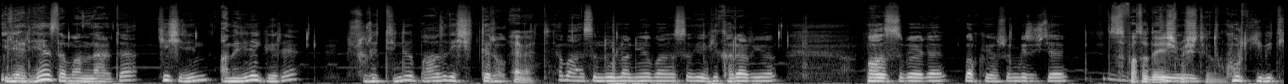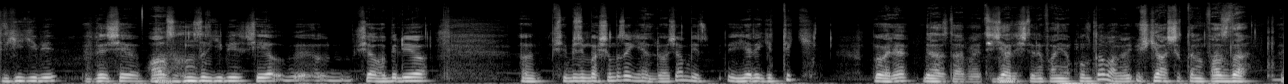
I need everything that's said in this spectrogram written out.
ilerleyen zamanlarda kişinin ameline göre suretinde bazı değişiklikler oluyor. Evet. Ya bazısı nurlanıyor, bazısı diyelim ki kararıyor. Bazısı böyle bakıyorsun bir işte Sıfatı değişmiş e, diyor. Kurt gibi, tilki gibi ve şey bazı hınzır gibi şey şey yapabiliyor. Ee, Şey bizim başımıza geldi hocam bir yere gittik. Böyle biraz daha böyle ticari işlerin falan yapıldı ama böyle üçkağıtçılıkların fazla e,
